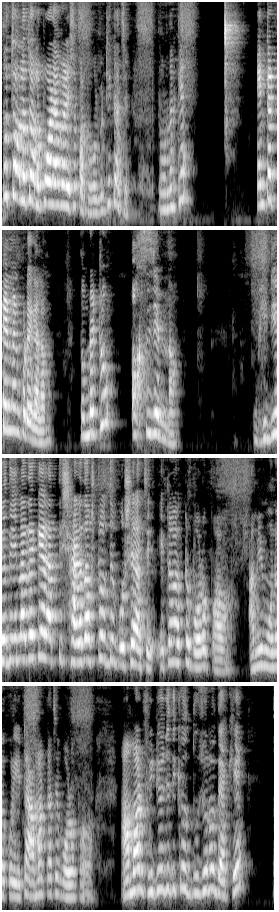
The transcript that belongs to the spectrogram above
তো চলো চলো, পরে আবার এসে কথা বলব, ঠিক আছে? তোমাদেরকে এন্টারটেনমেন্ট করে গেলাম। তোমরা একটু অক্সিজেন নাও। ভিডিও দিয়ে না দেখে রাত্রি সাড়ে দশটা অবধি বসে আছে, এটাও একটা বড় পাওয়া। আমি মনে করি এটা আমার কাছে বড় পাওয়া। আমার ভিডিও যদি কেউ দুজনও দেখে, তো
